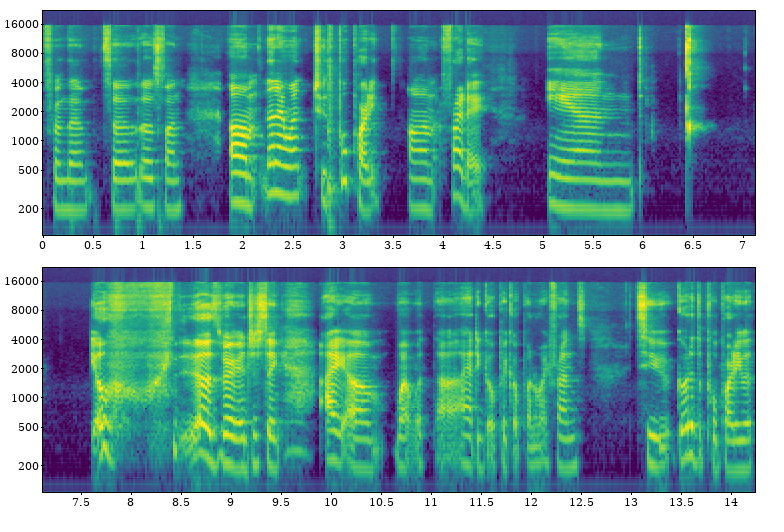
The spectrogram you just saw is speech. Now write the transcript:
from them, so that was fun. Um, then I went to the pool party on Friday, and oh, that was very interesting. I um went with uh, I had to go pick up one of my friends to go to the pool party with,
